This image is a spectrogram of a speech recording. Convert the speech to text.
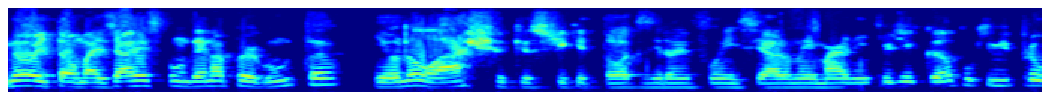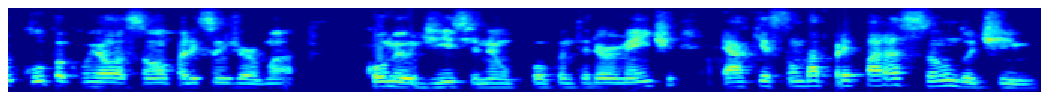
Não, então, mas já respondendo a pergunta, eu não acho que os TikToks irão influenciar o Neymar dentro de campo. O que me preocupa com relação ao Paris Saint-Germain, como eu disse né, um pouco anteriormente, é a questão da preparação do time.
